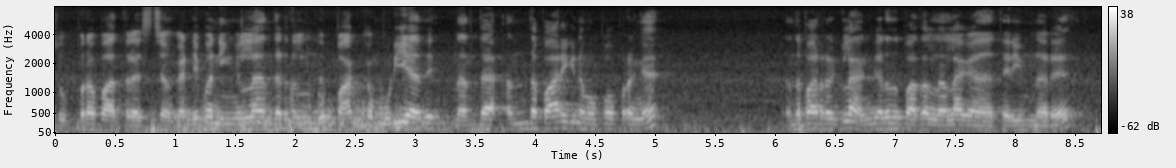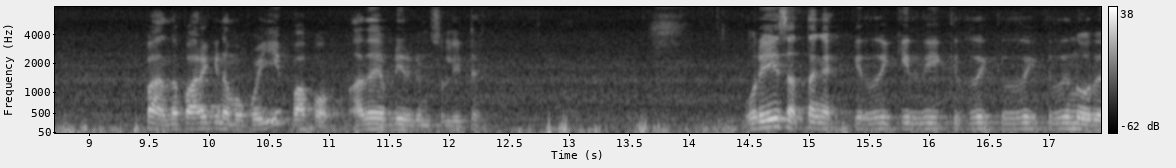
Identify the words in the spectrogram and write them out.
சூப்பராக பார்த்து ரசித்தோம் கண்டிப்பாக நீங்கள்லாம் அந்த இடத்துல இருந்து பார்க்க முடியாது. அந்த அந்த பாறைக்கு நம்ம போகிறோங்க அந்த பாறை இருக்குல்ல அங்கேருந்து பார்த்தாலும் நல்லா தெரியும்னாரு. இப்போ அந்த பாறைக்கு நம்ம போய் பார்ப்போம். அது எப்படி இருக்குன்னு சொல்லிட்டு. ஒரே சத்தங்க. கிர்ரி கிர்ரி கிர்ரி கிர்ரி கிர்ருன்னு ஒரு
